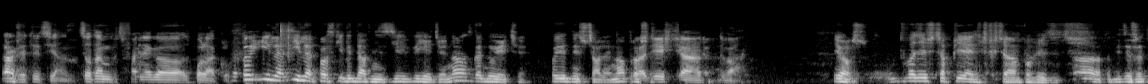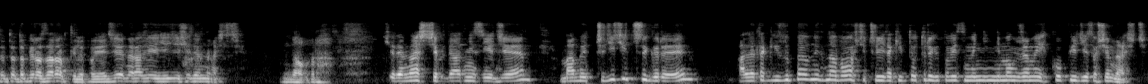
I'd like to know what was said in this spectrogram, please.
Tak. Także Tycjan, co tam fajnego od Polaków? No to ile, ile polskich wydawnictw wyjedzie? No, zgadujecie. Po jednej szczale, no proszę. 22. Już. 25 chciałem powiedzieć. A, no to widzę, że to, to dopiero za rok tyle pojedzie, na razie jedzie 17. Dobra. 17 wydawnictw jedzie. Mamy 33 gry, ale takich zupełnych nowości, czyli takich, do których powiedzmy nie, nie możemy ich kupić, jest 18.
